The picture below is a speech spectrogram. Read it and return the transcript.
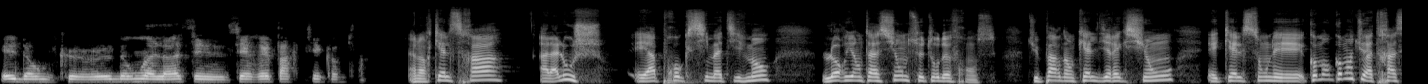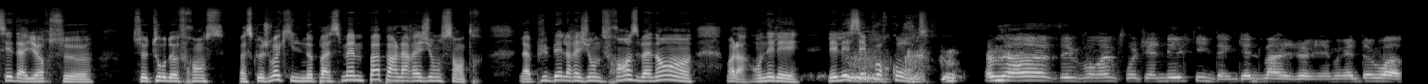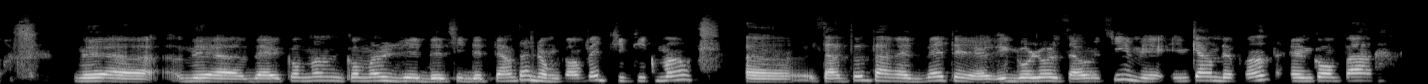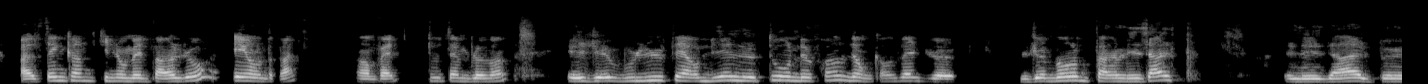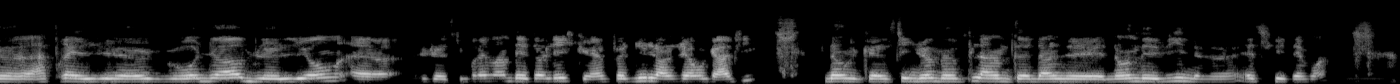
Et donc, euh, donc voilà, c'est réparti comme ça. Alors, quelle sera à la louche et approximativement l'orientation de ce Tour de France? Tu pars dans quelle direction et quels sont les comment comment tu as tracé d'ailleurs ce ce Tour de France Parce que je vois qu'il ne passe même pas par la région centre, la plus belle région de France. Ben non, euh, voilà, on est les les laissés pour compte. non, c'est pour un prochain défi. T'inquiète pas, viendrai te voir. mais euh, mais euh, ben, comment comment j'ai décidé de faire ça? Donc en fait typiquement ça peut paraître bête et rigolo ça aussi mais une carte de France un compas à 50 km par jour et on trace en fait tout simplement et j'ai voulu faire bien le tour de France donc en fait je je monte par les Alpes les Alpes, euh, après euh, Grenoble, Lyon. Euh, je suis vraiment désolé, je suis un peu nul en géographie. Donc, si je me plante dans les noms des villes, excusez-moi.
